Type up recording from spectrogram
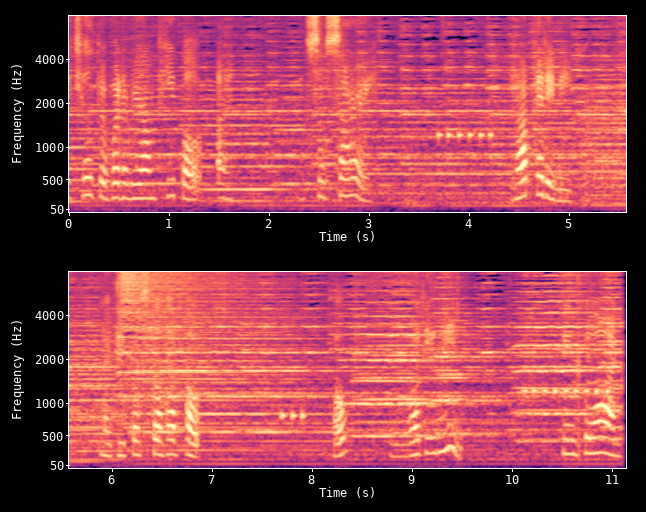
Be killed one of your own people. I'm so sorry. Do not pity me. My people still have hope. Hope? What do you mean? Queen Khulan,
